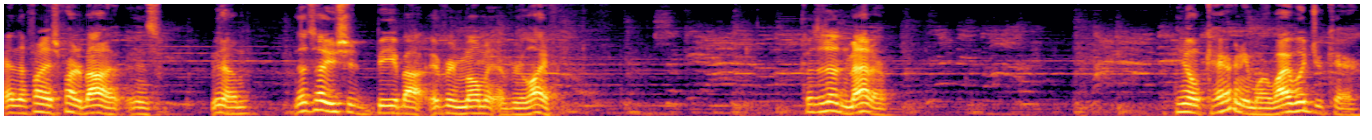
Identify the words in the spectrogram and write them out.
and the funniest part about it is, you know, that's how you should be about every moment of your life. Because it doesn't matter. You don't care anymore. Why would you care?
